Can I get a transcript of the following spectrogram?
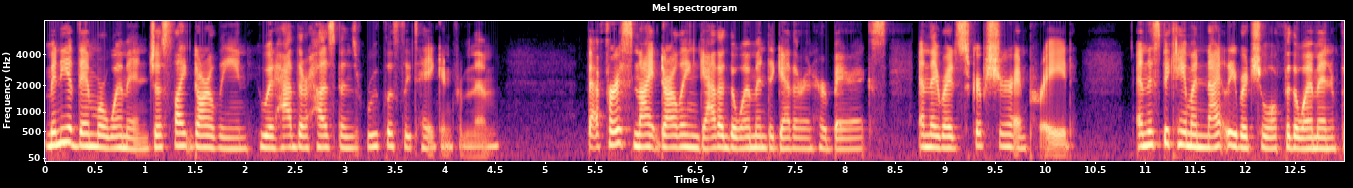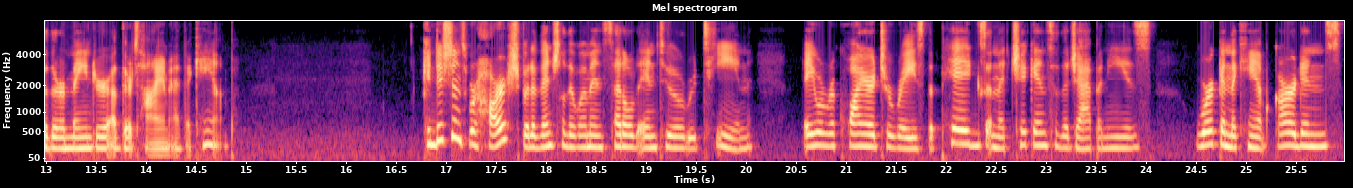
Many of them were women, just like Darlene, who had had their husbands ruthlessly taken from them. That first night, Darlene gathered the women together in her barracks, and they read scripture and prayed. And this became a nightly ritual for the women for the remainder of their time at the camp. Conditions were harsh, but eventually the women settled into a routine. They were required to raise the pigs and the chickens for the Japanese, work in the camp gardens,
